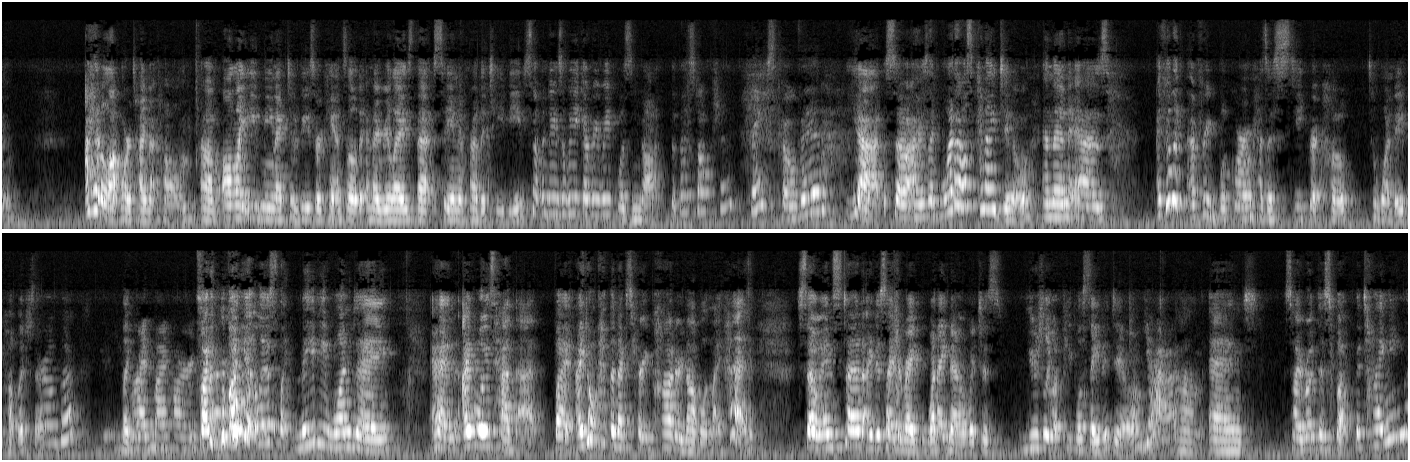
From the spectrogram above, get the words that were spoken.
I had a lot more time at home. Um, all my evening activities were canceled, and I realized that sitting in front of the TV seven days a week every week was not the best option. Thanks, COVID. Yeah, so I was like, what else can I do? And then, as I feel like every bookworm has a secret hope to one day publish their own book. You Like- read my heart. My bucket list, like maybe one day, and I've always had that, but I don't have the next Harry Potter novel in my head. So instead, I decided to write what I know, which is usually what people say to do. yeah. Um, and so I wrote this book. The timing,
